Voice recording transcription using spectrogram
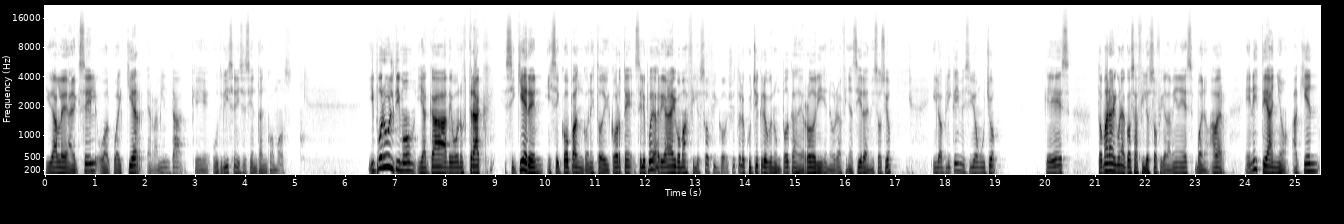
y darle a Excel o a cualquier herramienta que utilicen y se sientan cómodos. Y por último, y acá de bonus track, si quieren y se copan con esto del corte, se le puede agregar algo más filosófico. Yo esto lo escuché creo que en un podcast de Rodri, en Neurona Financiera, de mi socio, y lo apliqué y me sirvió mucho, que es tomar alguna cosa filosófica también es, bueno, a ver, en este año, ¿a quién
